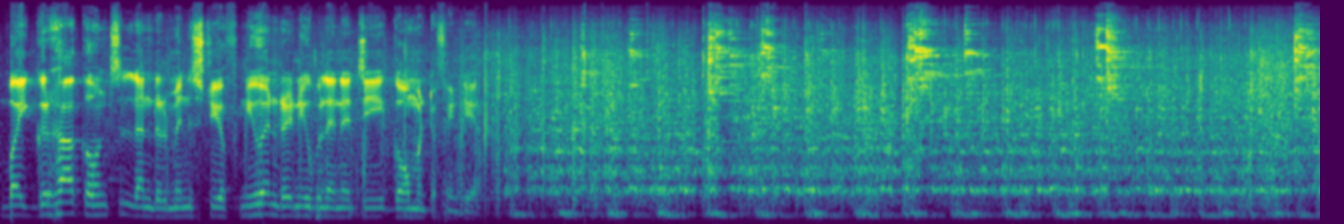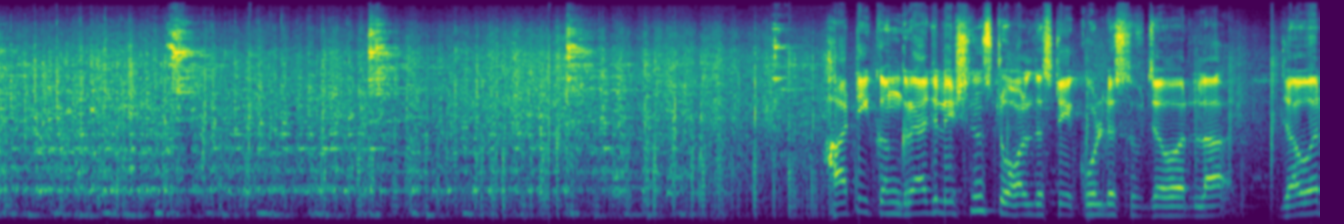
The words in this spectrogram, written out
by Griha Council under Ministry of New and Renewable Energy, Government of India. Hearty congratulations to all the stakeholders of Jawahar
